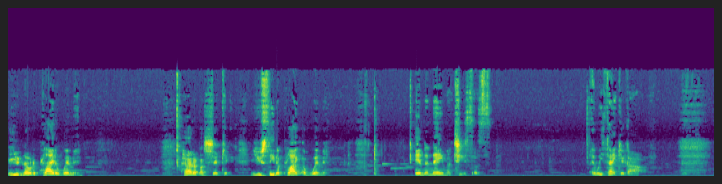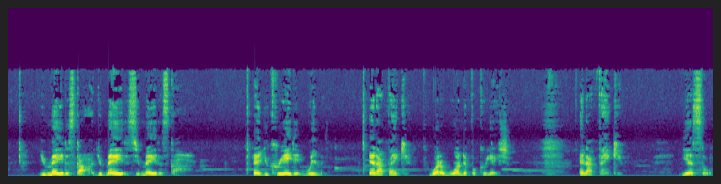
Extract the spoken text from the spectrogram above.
You know the plight of women. You see the plight of women in the name of Jesus. And we thank you, God. You made us, God. You made us. You made us, God. And you created women. And I thank you. What a wonderful creation. And I thank you. Yes, Lord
